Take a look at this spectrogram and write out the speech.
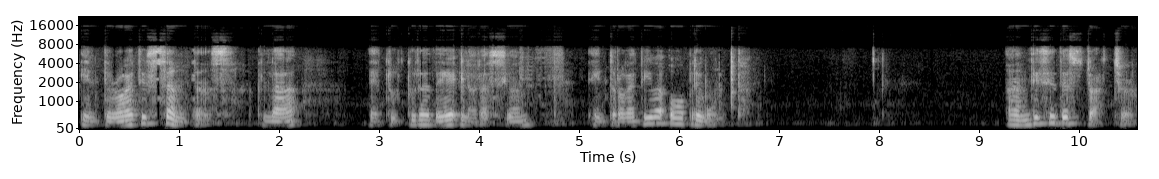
interrogative sentence, la estructura de la oración interrogativa o pregunta. And this is the structure.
